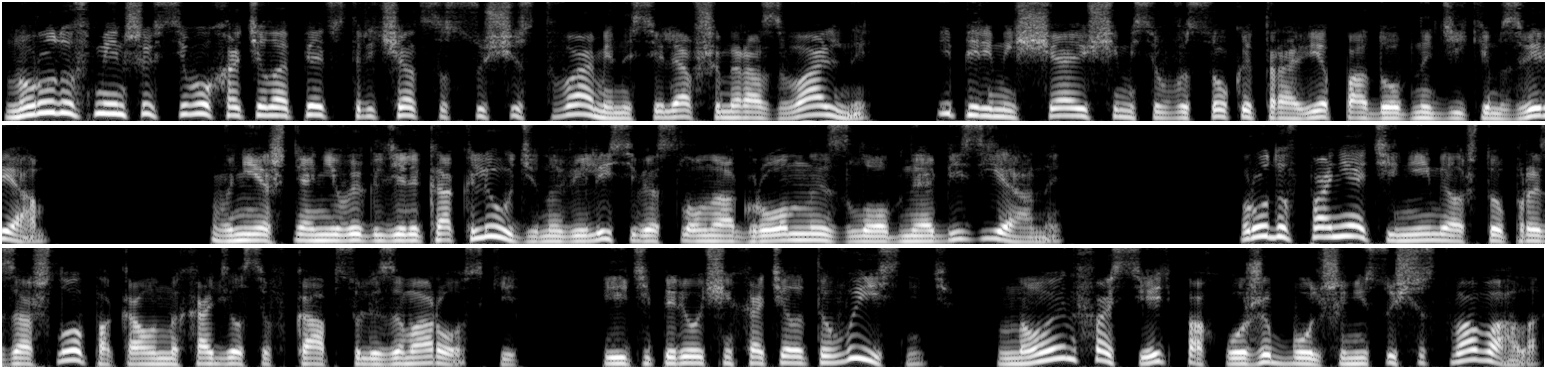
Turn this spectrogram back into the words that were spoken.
Но Рудов меньше всего хотел опять встречаться с существами, населявшими развалины и перемещающимися в высокой траве, подобно диким зверям. Внешне они выглядели как люди, но вели себя словно огромные злобные обезьяны. Рудов понятия не имел, что произошло, пока он находился в капсуле заморозки, и теперь очень хотел это выяснить, но инфосеть, похоже, больше не существовала.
